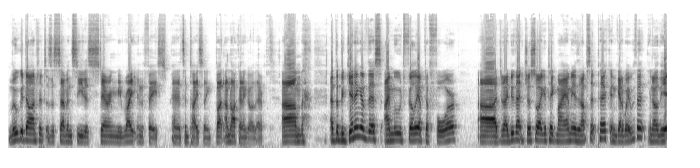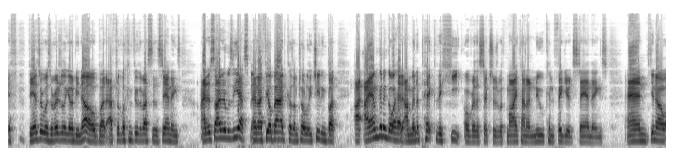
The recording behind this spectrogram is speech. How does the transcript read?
Luka Doncic as a seven seed is staring me right in the face, and it's enticing, but I'm not going to go there. Um, at the beginning of this, I moved Philly up to four uh, did I do that just so I could take Miami as an upset pick and get away with it? You know, the the answer was originally going to be no, but after looking through the rest of the standings, I decided it was a yes, and I feel bad because I'm totally cheating. But I, I am going to go ahead. I'm going to pick the Heat over the Sixers with my kind of new configured standings. And you know,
